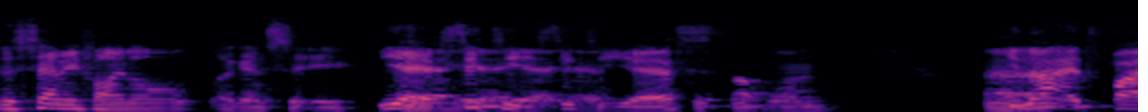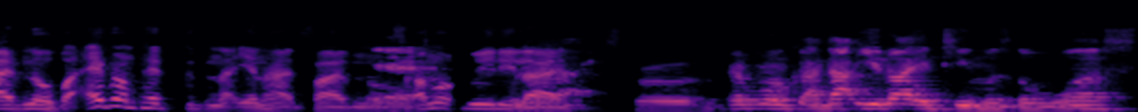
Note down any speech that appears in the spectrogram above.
The semi final against City. yeah, Yeah, City, yeah, yeah, City, yeah. yes. That's that one. Uh, United five 0 but everyone played good in that United five 0 Yeah. So I'm not really like bro. Everyone, and that United team was the worst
